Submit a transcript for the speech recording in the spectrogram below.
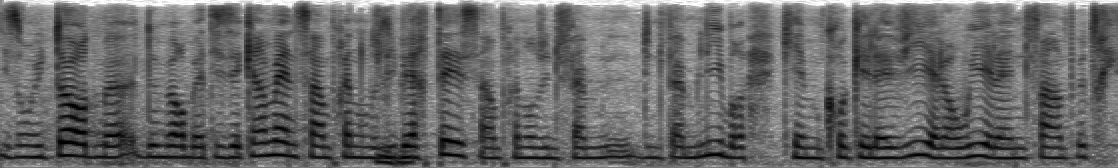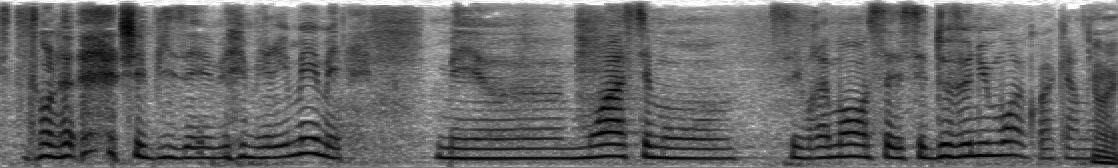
ils ont eu tort de me, rebaptiser Carmen. C'est un prénom de mhm. liberté, c'est un prénom d'une femme, d'une femme libre qui aime croquer la vie. Alors oui, elle a une fin un peu triste dans le, chez Bizet et Mérimée, mais, mais euh, moi, c'est mon, c'est vraiment, c'est devenu moi, quoi, Carmen.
